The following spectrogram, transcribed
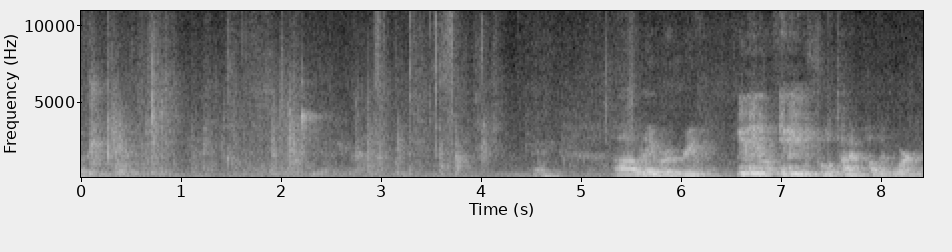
Motion carries. Okay. Uh, Labor agreement, full-time public work,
